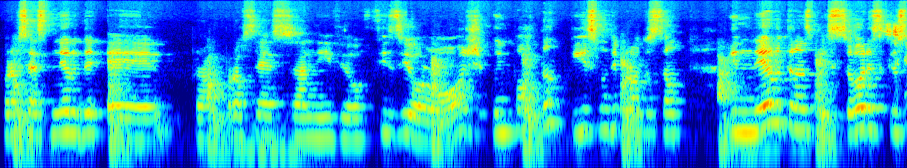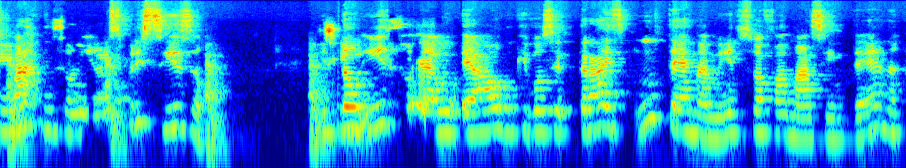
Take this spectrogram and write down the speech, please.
processo neuro, é, processos a nível fisiológico importantíssimo de produção de neurotransmissores que Sim. os parkinsonianos precisam. Então, Sim. isso é, é, algo que você traz internamente, sua farmácia interna,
